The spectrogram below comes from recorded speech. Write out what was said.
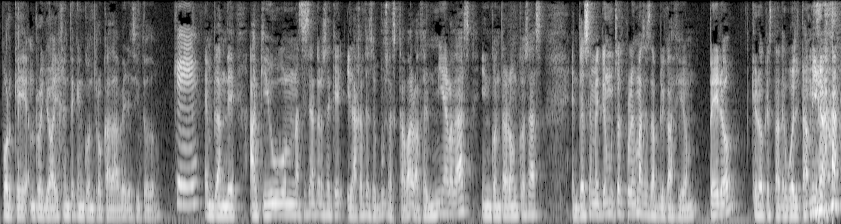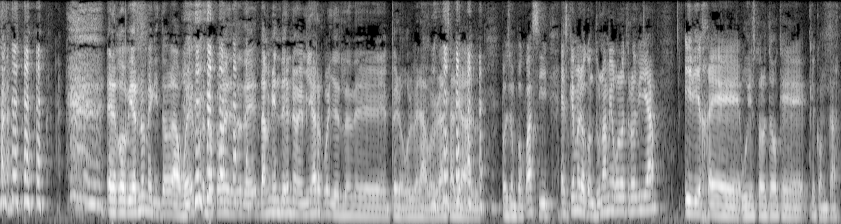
porque rollo, hay gente que encontró cadáveres y todo. ¿Qué? En plan de, aquí hubo un asesinato, no sé qué, y la gente se puso a excavar o a hacer mierdas y encontraron cosas. Entonces se metió en muchos problemas esta aplicación, pero creo que está de vuelta, amiga. El gobierno me quitó la web, ¿no? ¿Cómo es eso de- también de Noemí Argüelles, lo de... Pero volverá, volverá a salir a la luz. Pues un poco así. Es que me lo contó un amigo el otro día y dije, uy, esto lo tengo que, que contar.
